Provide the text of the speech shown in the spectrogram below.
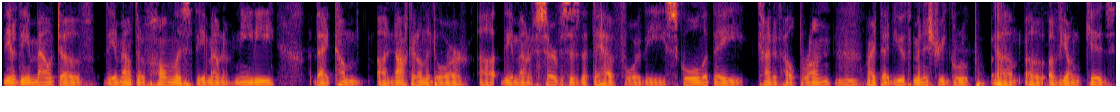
you know the amount of the amount of homeless, the amount of needy that come uh, knocking on the door, uh, the amount of services that they have for the school that they kind of help run, right? That youth ministry group um, of, of young kids,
